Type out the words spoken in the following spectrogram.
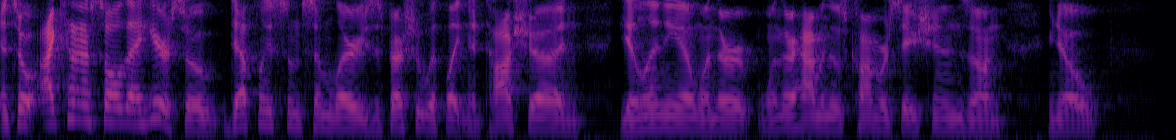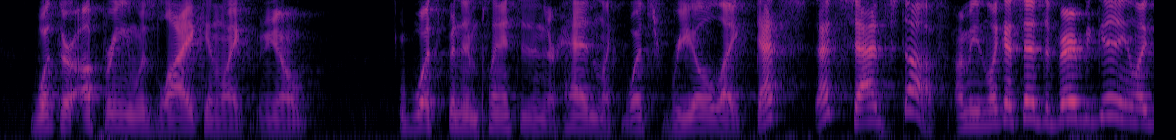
and so I kind of saw that here. So definitely some similarities, especially with like Natasha and Yelena when they're when they're having those conversations on you know what their upbringing was like and like you know what's been implanted in their head and like what's real like that's that's sad stuff. I mean like i said at the very beginning like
